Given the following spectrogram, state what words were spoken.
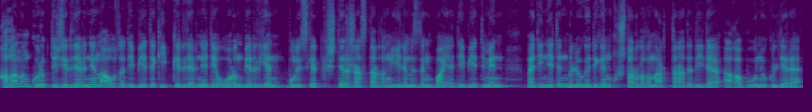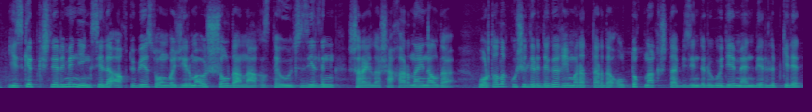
Қаланың көрікті жерлерінен ауыз әдебиеті кейіпкерлеріне де орын берілген. Бұл ескерткіштер жастардың еліміздің бай әдебиеті мен мәдениетін білуге деген құштарлығын арттырады дейді аға буын өкілдері. Ескерткіштерімен еңселі Ақтөбе соңғы 23 жылда нағыз тәуелсіз елдің шырайлы шаһарына айналды. Орталық көшелердегі ғимараттарды ұлттық нақышта безендіруге де мән беріліп келеді.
